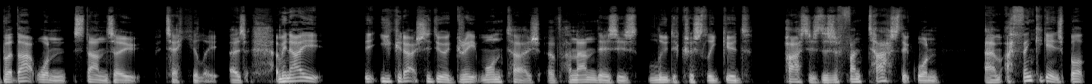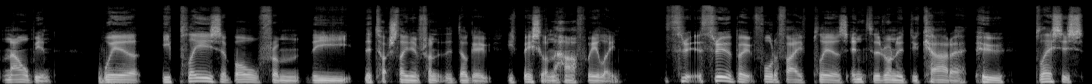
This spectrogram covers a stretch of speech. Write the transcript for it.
but that one stands out particularly as. I mean, I you could actually do a great montage of Hernandez's ludicrously good passes. There's a fantastic one, um, I think against Burton Albion, where he plays a ball from the the touchline in front of the dugout. He's basically on the halfway line, through, through about four or five players into the run of Doukara, who bless his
